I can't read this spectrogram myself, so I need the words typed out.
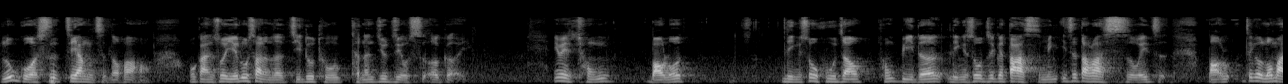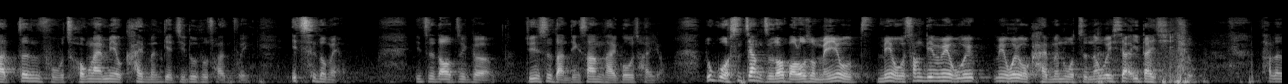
如果是这样子的话，哈，我敢说耶路撒冷的基督徒可能就只有十二个而已，因为从保罗领受呼召，从彼得领受这个大使命，一直到他死为止，保这个罗马政府从来没有开门给基督徒传福音，一次都没有，一直到这个君士坦丁上台过后才有。如果是这样子的话，保罗说没有没有上帝没有为没有为我开门，我只能为下一代祈求。他的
